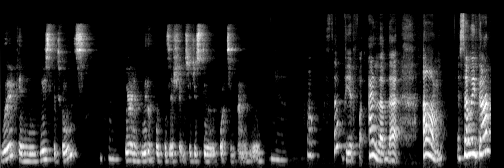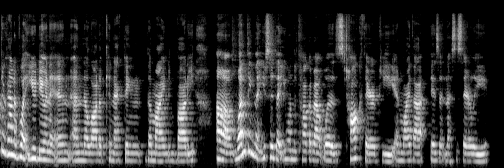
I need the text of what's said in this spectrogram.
work and you use the tools, Mhm. you're in a beautiful position to just deal with what's in front of you. Yeah. So beautiful. I love that. Um, so we've gone through kind of what you do and and, and a lot of connecting the mind and body. Um, one thing that you said that you wanted to talk about was talk therapy and why that isn't necessarily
